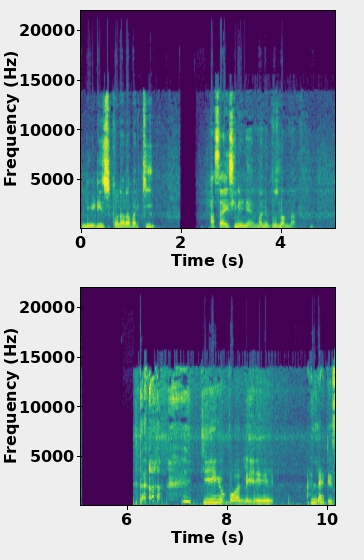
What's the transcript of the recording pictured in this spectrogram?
লেডিস কোনার আবার কি? আচ্ছা চিনি না মানে বুঝলাম না। কি বলে? ল্যাটিস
